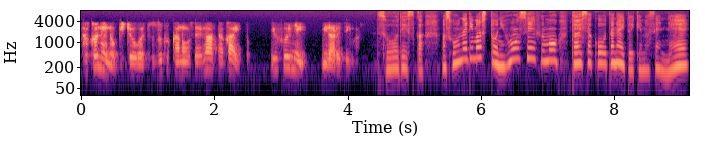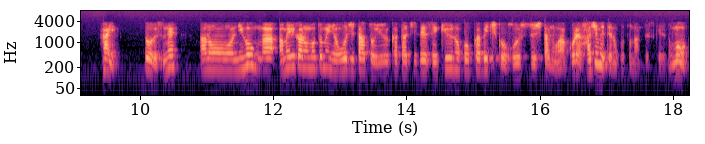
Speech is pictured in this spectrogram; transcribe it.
高値の基調が続く可能性が高いというふうに見られています。そうですか。まあ、そうなりますと、日本政府も対策を打たないといけませんね。はい。そうですね。あの日本がアメリカの求めに応じたという形で石油の国家備蓄を放出したのはこれ初めてのことなんですけれども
